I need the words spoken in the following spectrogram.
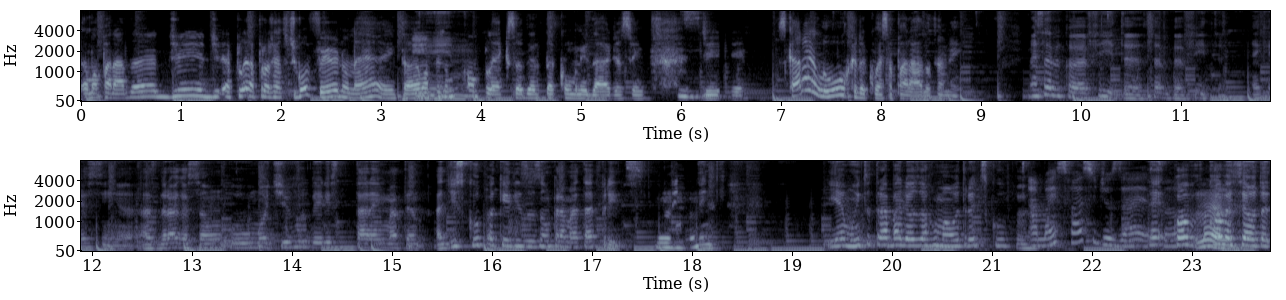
é uma parada de. de- é, é projeto de governo, né? Então é uma coisa muito complexa dentro da comunidade, assim. De, os caras lucram com essa parada também. Mas sabe qual é a fita? Sabe qual é a fita? É que assim, as drogas são o motivo deles estarem matando. A desculpa que eles usam pra matar pretos. Tem que- E é muito trabalhoso arrumar outra desculpa. A mais fácil de usar é, É, só... qual, Mano. qual vai ser a outra.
